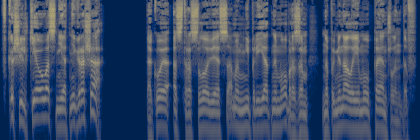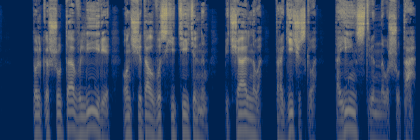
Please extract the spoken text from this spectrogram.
в кошельке у вас нет ни гроша». Такое острословие самым неприятным образом напоминало ему Пентлендов. Только шута в лире он считал восхитительным, печального, трагического, таинственного шута.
